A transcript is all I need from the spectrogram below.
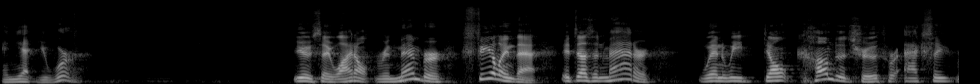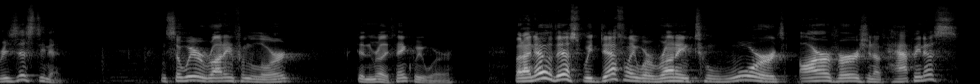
and yet you were. You say, Well, I don't remember feeling that. It doesn't matter. When we don't come to the truth, we're actually resisting it. And so we were running from the Lord. Didn't really think we were. But I know this we definitely were running towards our version of happiness,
